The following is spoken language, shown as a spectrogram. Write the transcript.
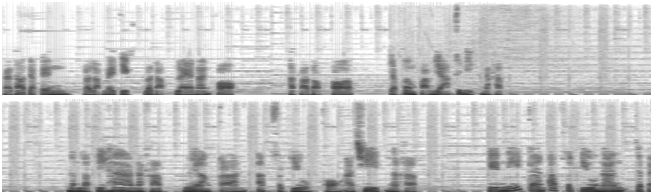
แต่ถ้าจะเป็นระดับ magic ระดับ rare นั้นก็ อัตราดอกก็จะเพิ่มความยากขึ้นอีกนะครับลำดับที่ 5 นะครับ เรื่องการ up skill ของอาชีพนะครับ เกมนี้การ up skill นั้นจะแต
